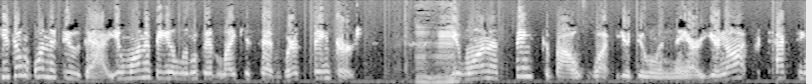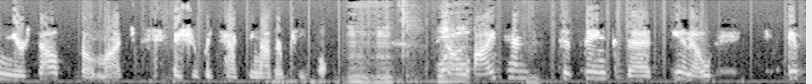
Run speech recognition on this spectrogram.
you don't want to do that. You want to be a little bit like you said. We're thinkers. Mm-hmm. You want to think about what you're doing there. You're not protecting yourself so much as you're protecting other people. Mm-hmm. Well, so I tend to think that you know if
